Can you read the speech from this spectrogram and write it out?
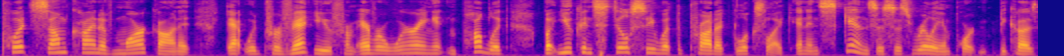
put some kind of mark on it that would prevent you from ever wearing it in public, but you can still see what the product looks like. And in skins, this is really important because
